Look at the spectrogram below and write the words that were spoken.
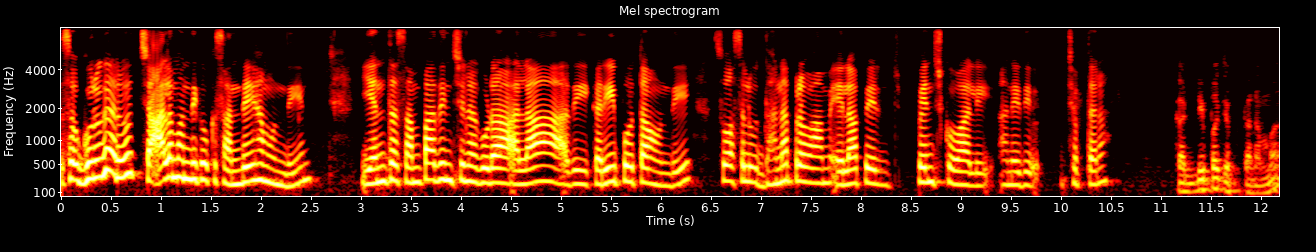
సో గురుగారు చాలా మందికి ఒక సందేహం ఉంది. ఎంత సంపాదించినా కూడా అలా అది కరిగిపోతా ఉంది. సో అసలు ధన ప్రవాహం ఎలా పెంచ్- పెంచుకోవాలి అనేది చెప్తారా? కண்டிపా చెప్తానమ్మా.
